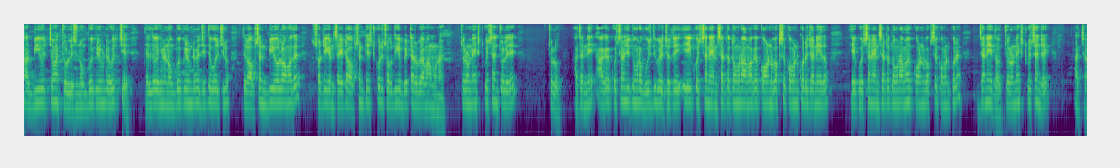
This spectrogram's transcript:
আর বি হচ্ছে আমার চল্লিশ, নব্বই কিলোমিটার হচ্ছে। তাহলে দেখো এখানে নব্বই কিলোমিটার যেতে বলছিল। তাহলে অপশান বি হলো আমাদের সঠিক অ্যান্সার এটা অপশান টেস্ট করে সবদিকে বেটার হবে আমার মনে হয়। চলো নেক্সট কোয়েশ্চেন চলে যাই। চলো। আচ্ছা নে, আগের কোশ্চেনে যদি তোমরা বুঝতে পেরেছ, তো এই কোয়েশ্চানের অ্যান্সারটা তোমরা আমাকে কমেন্ট বক্সে কমেন্ট করে জানিয়ে দাও। এই কোয়েশ্চেনের অ্যান্সারটা তোমরা আমাকে কমেন্ট বক্সে কমেন্ট করে জানিয়ে দাও। চলো নেক্সট কোশ্চেন যাই। আচ্ছা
